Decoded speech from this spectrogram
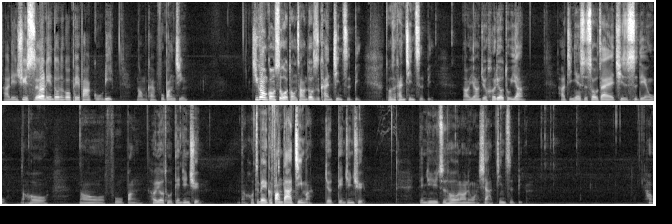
啊，连续十二年都能够配发股利。那我们看富邦金，金控公司我通常都是看净值比，都是看净值比，然后一样就河流图一样，它今天是收在七十四点五，然后然后富邦河流图点进去。然后这边有个放大镜嘛，就点进去，点进去之后，然后你往下净值比。好，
